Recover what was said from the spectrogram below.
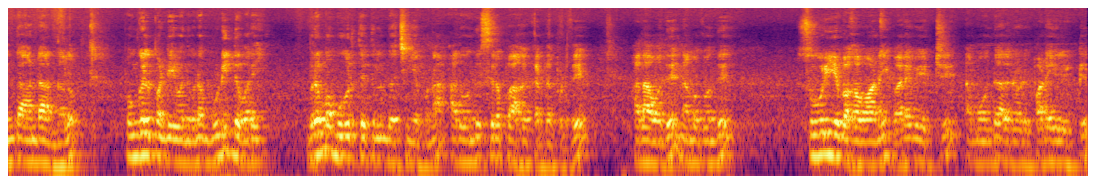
எந்த ஆண்டாக இருந்தாலும் பொங்கல் பண்டிகை வந்து முடிந்த வரை பிரம்ம முகூர்த்தத்திலிருந்து வச்சிங்க அப்படின்னா அது வந்து சிறப்பாக கருதப்படுது. அதாவது நமக்கு வந்து சூரிய பகவானை வரவேற்று நம்ம வந்து அதனுடைய படையலிட்டு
